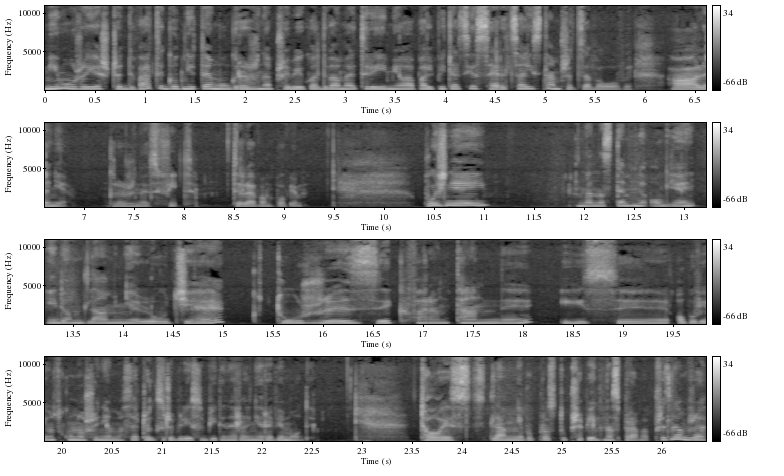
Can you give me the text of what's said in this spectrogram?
mimo że jeszcze dwa tygodnie temu Grażyna przebiegła dwa metry i miała palpitację serca i stan przedzawałowy. Ale nie, Grażyna jest fit, tyle wam powiem. Później na następny ogień idą dla mnie ludzie, którzy z kwarantanny i z obowiązku noszenia maseczek zrobili sobie generalnie rewie mody. To jest dla mnie po prostu przepiękna sprawa. Przyznam, że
